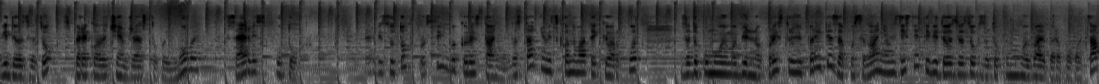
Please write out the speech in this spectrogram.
відеозв'язок з перекладачем жестової мови сервіс УТОК. Сервіс УТОК простий у використанні. Достатньо відсканувати QR-код за допомогою мобільного пристрою, перейти за посиланням, здійснити відеозв'язок за допомогою Viber або WhatsApp,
